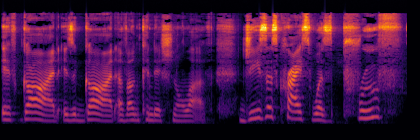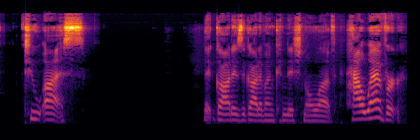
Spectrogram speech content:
if God is a God of unconditional love. Jesus Christ was proof to us that God is a God of unconditional love. However,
